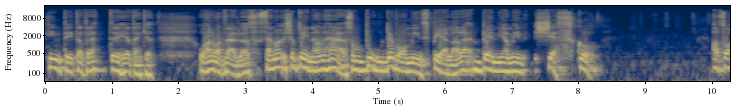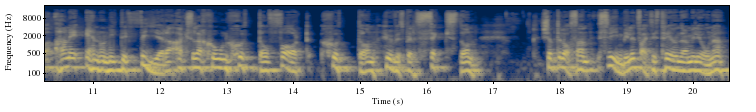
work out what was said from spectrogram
inte hittat rätt eh, helt enkelt. Och han har varit värdelös. Sen har jag köpt in han här som borde vara min spelare. Benjamin Chesko. Alltså, han är 1,94. Acceleration 17, fart 17, huvudspel 16. Köpte loss han svinbilligt faktiskt. 300 miljoner.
